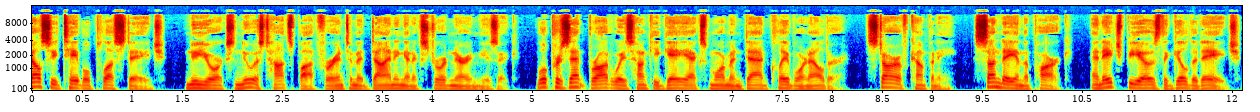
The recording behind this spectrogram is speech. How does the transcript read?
Chelsea Table Plus Stage, New York's newest hotspot for intimate dining and extraordinary music, will present Broadway's hunky gay ex Mormon dad Claybourne Elder, star of Company, Sunday in the Park, and HBO's The Gilded Age,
